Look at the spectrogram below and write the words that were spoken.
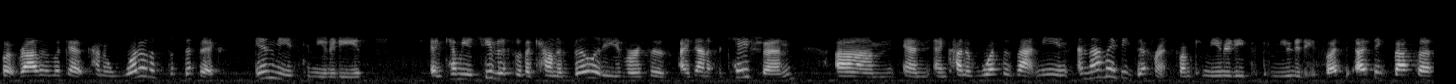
but rather look at kind of what are the specifics in these communities and can we achieve this with accountability versus identification? Um, and, and kind of what does that mean? And that might be different from community to community. So I, th- I think that's a,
